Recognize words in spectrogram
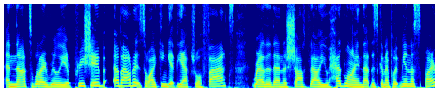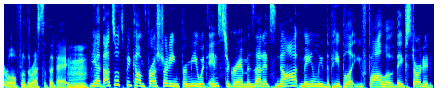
And that's what I really appreciate about it. So I can get the actual facts rather than a shock value headline that is going to put me in a spiral for the rest of the day. Mm-hmm. Yeah, that's what's become frustrating for me with Instagram is that it's not mainly the people that you follow. They've started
